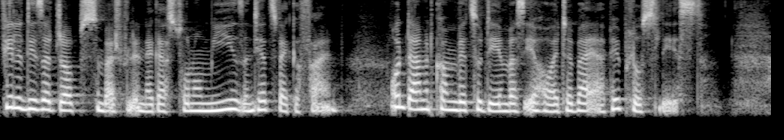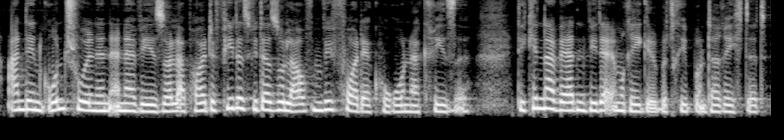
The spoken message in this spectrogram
Viele dieser Jobs, zum Beispiel in der Gastronomie, sind jetzt weggefallen. Und damit kommen wir zu dem, was ihr heute bei RP Plus lest. An den Grundschulen in NRW soll ab heute vieles wieder so laufen wie vor der Corona-Krise. Die Kinder werden wieder im Regelbetrieb unterrichtet.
